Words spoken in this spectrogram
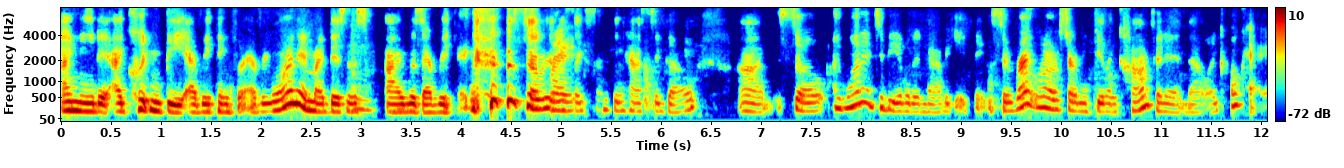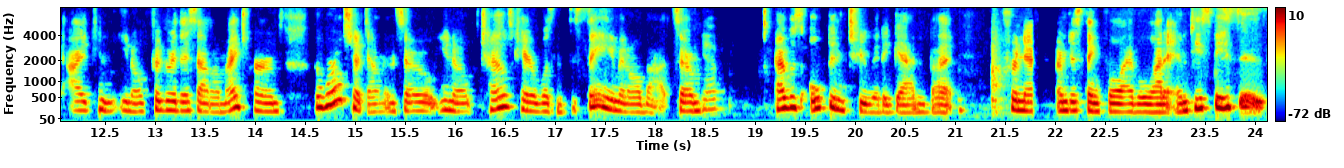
I needed. I couldn't be everything for everyone. In my business, mm. I was everything. so it right. was like something has to go. Um, so I wanted to be able to navigate things. So right when I was starting feeling confident that like, okay, I can, you know, figure this out on my terms, the world shut down. And so, you know, childcare wasn't the same and all that. So yep. I was open to it again, but for now, I'm just thankful I have a lot of empty spaces,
